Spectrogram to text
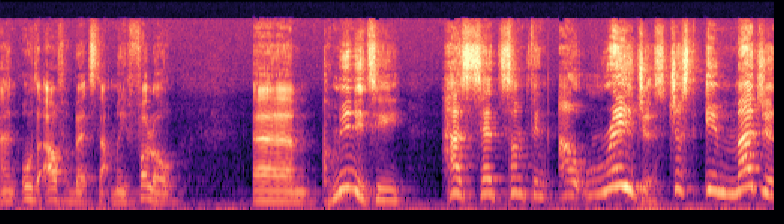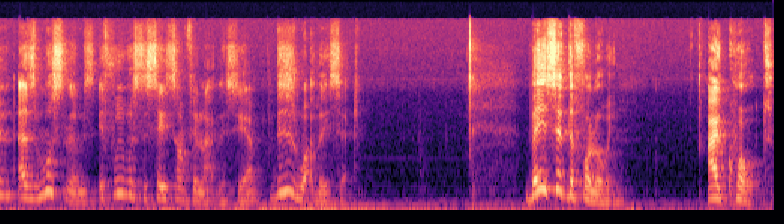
and all the alphabets that may follow um, community has said something outrageous. Just imagine as Muslims if we was to say something like this, yeah? This is what they said. They said the following. I quote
